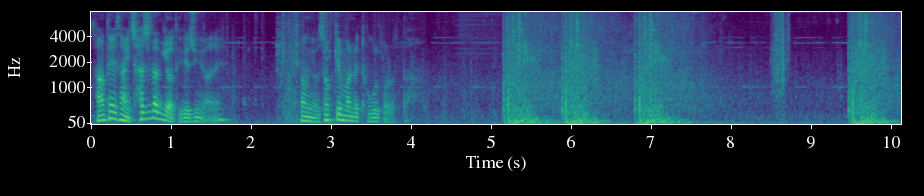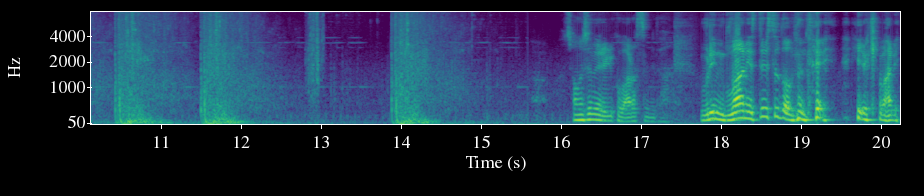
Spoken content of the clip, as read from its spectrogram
상태 이상이 차지 단계가 되게 중요하네. 형 6개 만에 독을 걸었다. 정신을 잃고 말았습니다. 우린 무한히 쓸 수도 없는데 이렇게 많이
